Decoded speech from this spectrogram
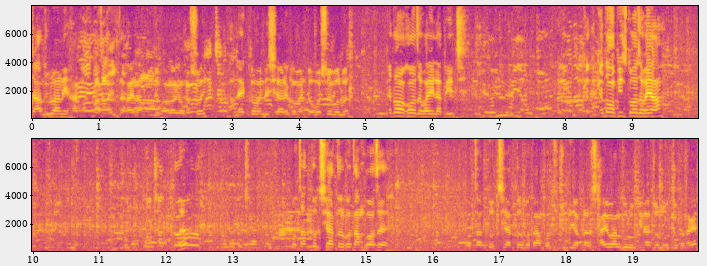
চাঁদুরানি হাট দেখাইলাম যদি ভালো লাগে অবশ্যই লাইক কমেন্টে শেয়ারে কমেন্টে অবশ্যই বলবেন। কত খাওয়া ভাই লাপিজ কত পিস খাওয়া আছে ভাইয়া? হ্যাঁ? পঁচাত্তর ছিয়াত্তর কত দাম যায় পঁচাত্তর ছিয়াত্তর কত দাম করছে যদি আপনার সাইওয়ালগুলো কেনার জন্য উদ্যোগ থাকেন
